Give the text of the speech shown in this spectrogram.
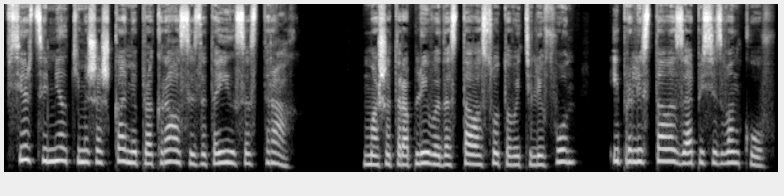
В сердце мелкими шажками прокрался и затаился страх. Маша торопливо достала сотовый телефон и пролистала записи звонков.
